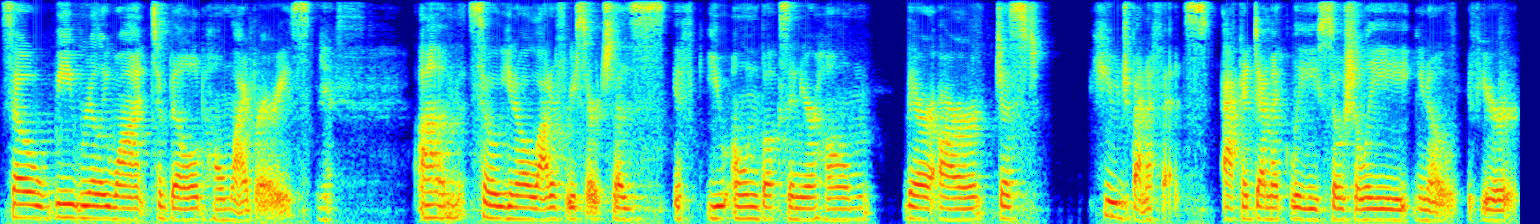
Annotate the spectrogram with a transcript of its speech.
So we really want to build home libraries. Yes. Um, so you know a lot of research says if you own books in your home, there are just huge benefits academically, socially. You know if you're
